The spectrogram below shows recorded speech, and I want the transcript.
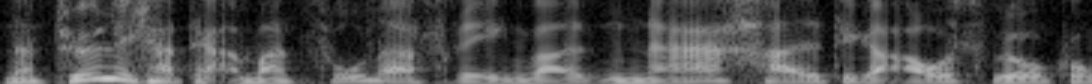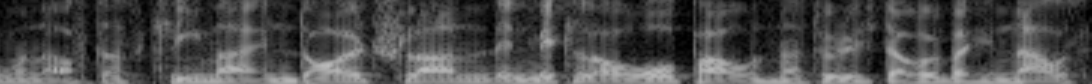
Natürlich hat der Amazonas-Regenwald nachhaltige Auswirkungen auf das Klima in Deutschland, in Mitteleuropa und natürlich darüber hinaus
